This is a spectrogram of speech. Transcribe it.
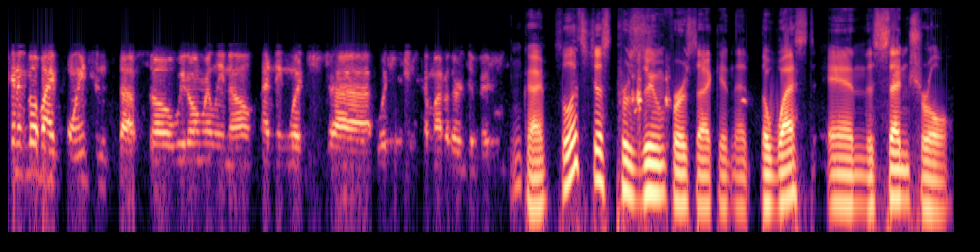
it's going to go by points and stuff, so we don't really know, depending which uh, which teams come out of their division. Okay, so let's just presume for a second that the West and the Central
